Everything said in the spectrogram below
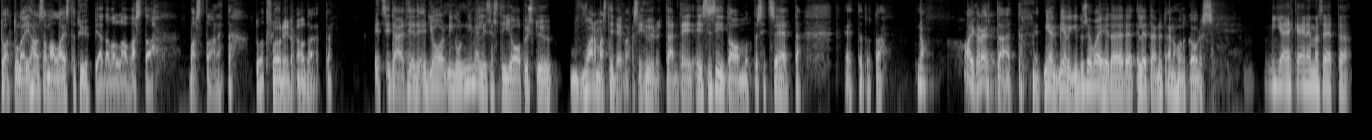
tuot tulee ihan samanlaista tyyppiä tavallaan vastaan, vastaan että tuot Floridalta, että et sitä, että et, et joo, niin nimellisesti joo pystyy varmasti Vegasi hyödyttämään, ei, ei, se siitä ole, mutta sitten se, että, että tota, no, aika näyttää, että, että mielenkiintoisia vaiheita eletään nyt NHL-kaudessa. Niin ja ehkä enemmän se, että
